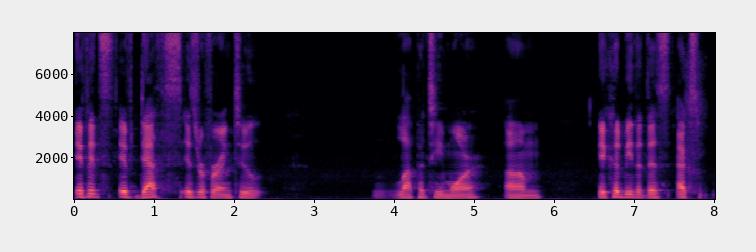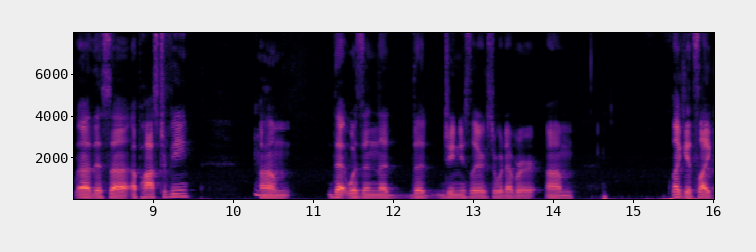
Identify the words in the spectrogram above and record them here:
if it's if deaths is referring to La Petite Mort, um it could be that this ex uh, this uh, apostrophe Mhm. um that was in the the genius lyrics or whatever um like it's like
